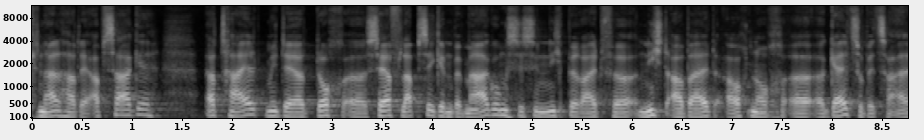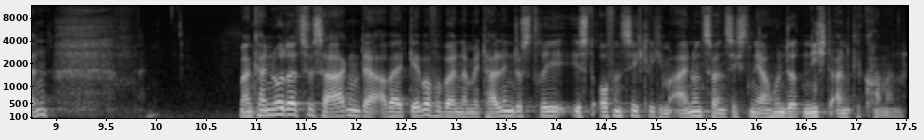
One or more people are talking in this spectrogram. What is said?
knallharte Absage erteilt mit der doch äh, sehr flapsigen Bemerkung, sie sind nicht bereit für Nichtarbeit auch noch äh, Geld zu bezahlen. Man kann nur dazu sagen, der Arbeitgeberverband der Metallindustrie ist offensichtlich im 21. Jahrhundert nicht angekommen.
